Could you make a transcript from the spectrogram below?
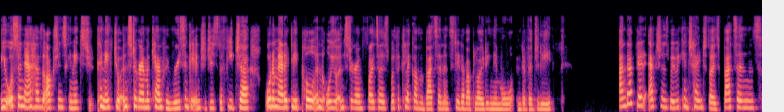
You also now have the option to connect connect your Instagram account. We've recently introduced the feature automatically pull in all your Instagram photos with a click of a button instead of uploading them all individually. Under update actions where we can change those buttons.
